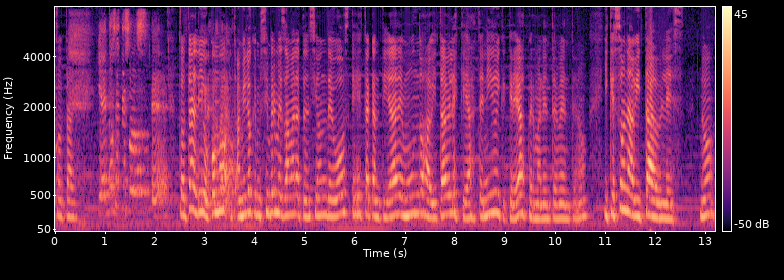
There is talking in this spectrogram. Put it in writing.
Total. Y entonces esos... ¿eh? Total, digo, como a mí lo que siempre me llama la atención de vos es esta cantidad de mundos habitables que has tenido y que creás permanentemente, ¿no? Y que son habitables. ¿No?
